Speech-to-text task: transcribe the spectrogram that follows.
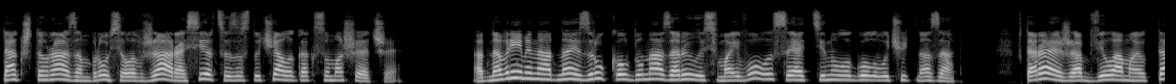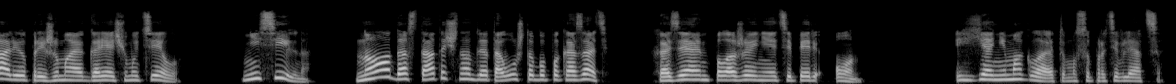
так что разом бросило в жар, а сердце застучало, как сумасшедшее. Одновременно одна из рук колдуна зарылась в мои волосы и оттянула голову чуть назад. Вторая же обвела мою талию, прижимая к горячему телу. Не сильно, но достаточно для того, чтобы показать. Хозяин положения теперь он. И я не могла этому сопротивляться.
